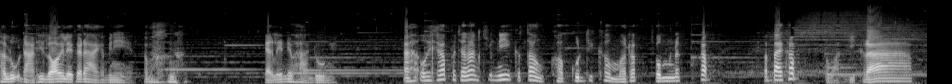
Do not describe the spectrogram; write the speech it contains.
ทะลุด่านที่ร้อยเลยก็ได้ครับพี่นี่ครับอยากเล่นได้ผ่านดูไงอะโอเคครับเพราะฉะนั้นคลิปนี้ก็ต้องขอบคุณที่เข้ามารับชมนะครับบ๊ายบายครับ สวัสดีครับ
